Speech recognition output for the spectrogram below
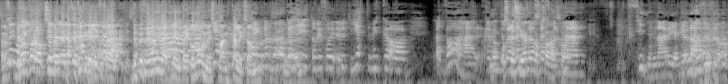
Ja, men det, det var också jag, jag tycker det är lite såhär, du behöver ju verkligen inte ekonomiskt planka liksom. pengar på att åka hit och vi får ut jättemycket av att vara här. Kan vi Ja, inte och bara speciellt rätta oss också, efter alltså- de här fina reglerna? Ja.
